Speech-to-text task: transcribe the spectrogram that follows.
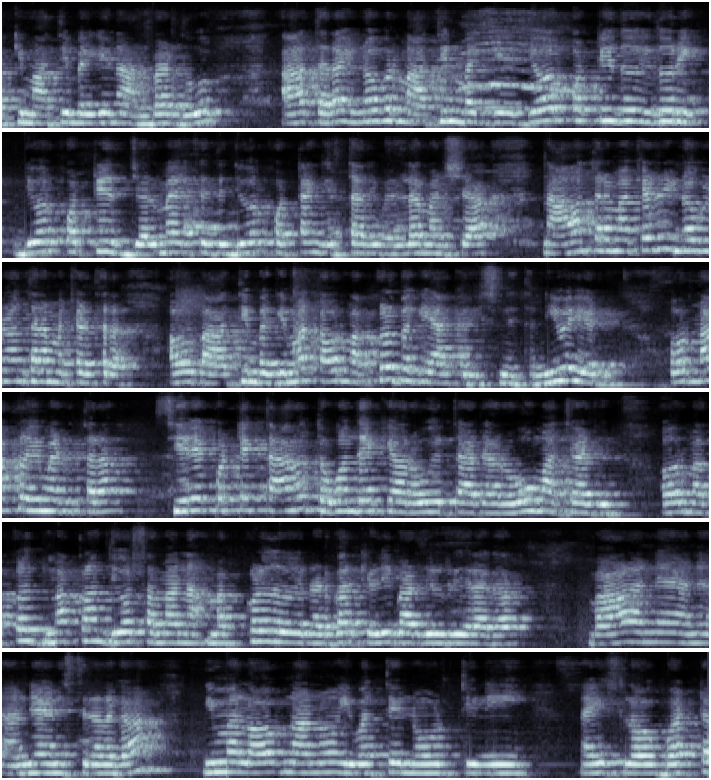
ಆಕಿ ಮಾತಿನ ಬಗ್ಗೆ ಅನ್ಬಾರ್ದು. ಆ ಥರ ಇನ್ನೊಬ್ರ ಮಾತಿನ ಬಗ್ಗೆ ದೇವ್ರು ಕೊಟ್ಟಿದ್ದು ಇದು ರೀ. ದೇವ್ರು ಕೊಟ್ಟಿದ್ದು ಜನ್ಮ ಇರ್ತೈತಿ, ದೇವ್ರು ಕೊಟ್ಟಂಗೆ ಇರ್ತಾರೆ ಇವೆಲ್ಲ ಮನುಷ್ಯ. ನಾವೊಂಥರ ಮಾತಾಡ್ರಿ ಇನ್ನೊಬ್ರು ಇನ್ನೊಂಥರ ಮಾತಾಡ್ತಾರ. ಅವ್ರ ಮಾತಿನ ಬಗ್ಗೆ ಮತ್ತು ಅವ್ರ ಮಕ್ಕಳ ಬಗ್ಗೆ ಯಾಕೆ ರೀ ಸ್ನೇಹಿತ? ನೀವೇ ಹೇಳಿ ಅವ್ರ ಮಕ್ಳು ಏನು ಮಾಡಿರ್ತಾರ? ಸೀರೆ ಕೊಟ್ಟಕ್ಕೆ ತಾನು ತೊಗೊಂಡಕ್ಕೆ ಅವ್ರು ಅವು ಇರ್ತಾರೆ ಅವ್ರು ಅವು ಮಾತಾಡ್ರಿ. ಅವ್ರ ಮಕ್ಕಳು ಮಕ್ಕಳನ್ನ ದೇವ್ರ ಸಮಾನ. ಮಕ್ಕಳು ನಡ್ಬಾರ್ ಕೇಳಿಬಾರ್ದಿಲ್ರಿ ಇದ್ರಾಗ. ಭಾಳ ಅನ್ಯಾಯ ಅನ್ಯಾಯ ಅನಿಸ್ತೀರಿ ನನಗೆ? ನಿಮ್ಮ ಲಾಗ್ ನಾನು ಇವತ್ತೇ ನೋಡ್ತೀನಿ. ನೈಸ್ ಲಾಗ್ ಬಟ್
